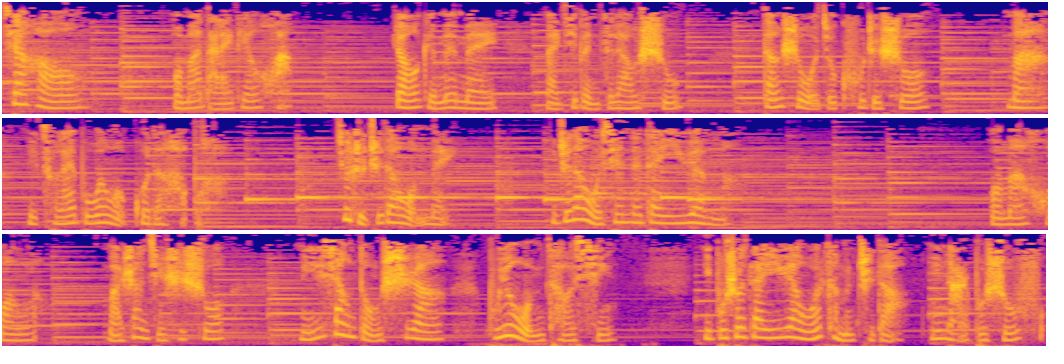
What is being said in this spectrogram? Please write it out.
恰好，我妈打来电话，让我给妹妹买几本资料书。当时我就哭着说：“妈，你从来不问我过得好不好，就只知道我妹。”你知道我现在在医院吗？我妈慌了，马上解释说：“你一向懂事啊，不用我们操心。你不说在医院，我怎么知道你哪儿不舒服？”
